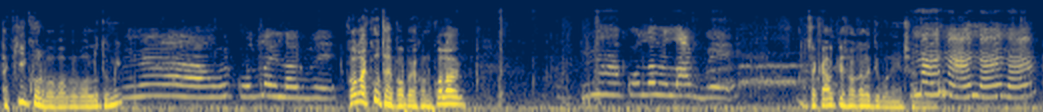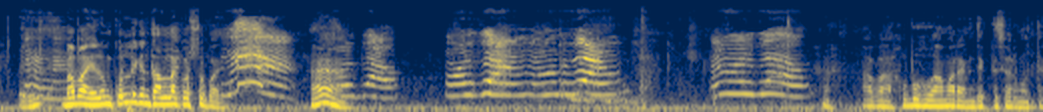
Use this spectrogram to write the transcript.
তা কি করবা বাবা বলো তুমি। কলা কোথায় পাবো এখন? কলা না, কলাই লাগবে। আচ্ছা কালকে সকালে দিব না, বাবা এরম করলে কিন্তু আল্লাহ কষ্ট পায়। হ্যাঁ। আবা হুবহু আমার আমি দেখতেছি ওর মধ্যে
